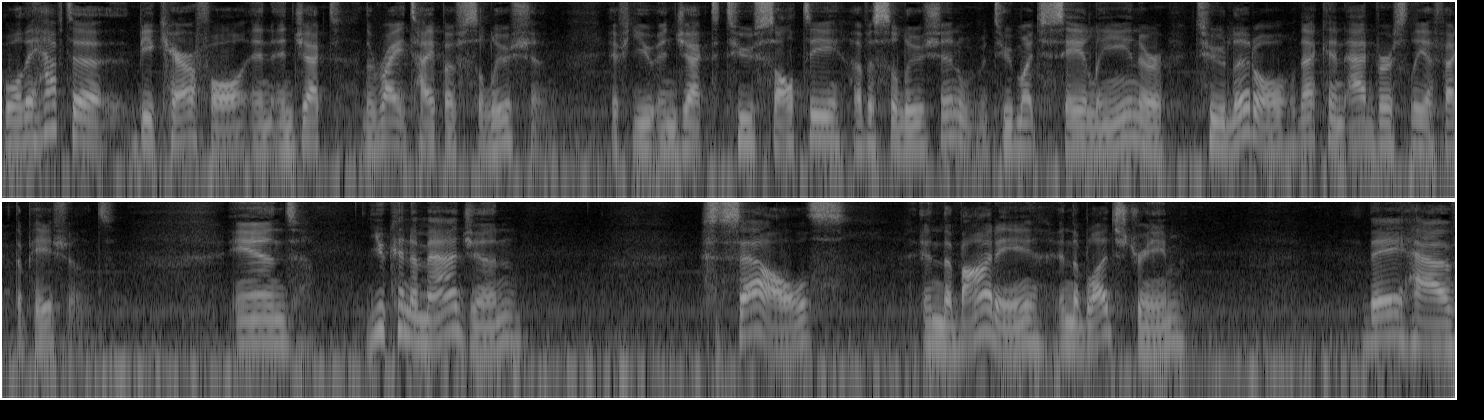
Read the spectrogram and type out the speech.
well, they have to be careful and inject the right type of solution. If you inject too salty of a solution, too much saline or too little, that can adversely affect the patient. And you can imagine cells in the body, in the bloodstream, they have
